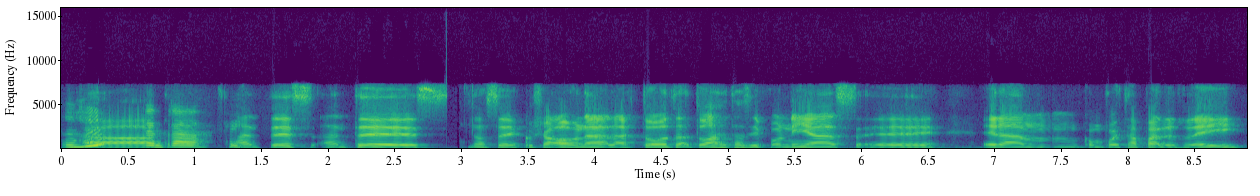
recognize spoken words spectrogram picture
De entrada, sí. Antes, antes, no sé, escuchaba una, las, todas, todas estas sinfonías eh, eran compuestas para el rey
